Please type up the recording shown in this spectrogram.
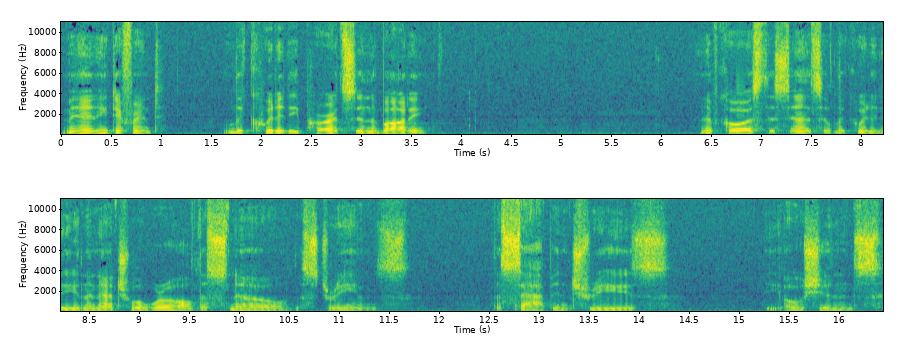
Many different liquidity parts in the body. And of course, the sense of liquidity in the natural world the snow, the streams, the sap in trees, the oceans.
